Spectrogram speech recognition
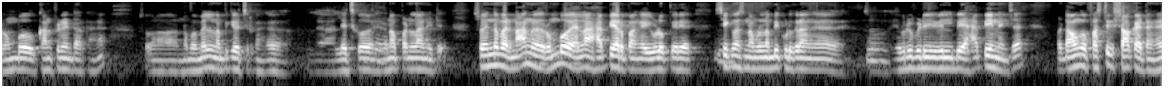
ரொம்ப கான்ஃபிடென்ட்டாக இருக்காங்க. ஸோ நம்ம மேலே நம்பிக்கை வச்சுருக்காங்க. லெட்ஸ் கோ எதனா பண்ணலான்னுட்டு. ஸோ இந்த மாதிரி நான் ரொம்ப எல்லாம் ஹாப்பியாக இருப்பாங்க. இவ்வளோ பெரிய சீக்வன்ஸ் நம்மளை நம்பி கொடுக்குறாங்க. ஸோ எவ்ரிபடி வில் பி ஹாப்பின்னு நினச்சேன். பட் அவங்க ஃபஸ்ட்டுக்கு ஷாக் ஆயிட்டாங்க.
